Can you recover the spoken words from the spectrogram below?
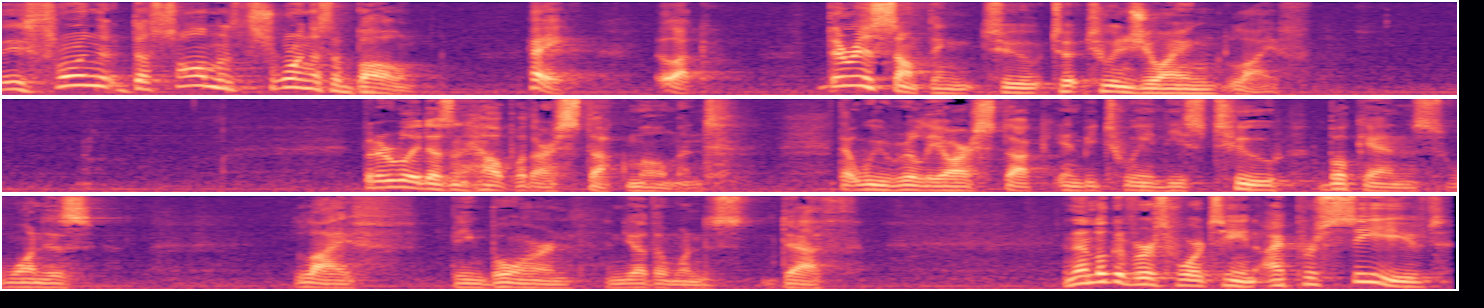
he's throwing, the Solomon's throwing us a bone. Hey, look, there is something to, to, to enjoying life. But it really doesn't help with our stuck moment that we really are stuck in between these two bookends. One is life, being born, and the other one is death. And then look at verse 14. I perceived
